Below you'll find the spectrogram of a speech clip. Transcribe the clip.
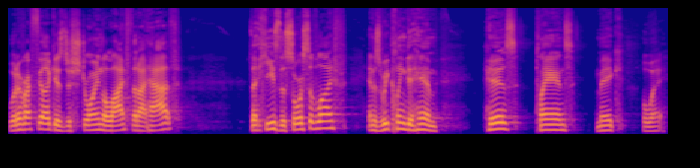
whatever I feel like is destroying the life that I have, that He's the source of life, and as we cling to Him, His plans make a way.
